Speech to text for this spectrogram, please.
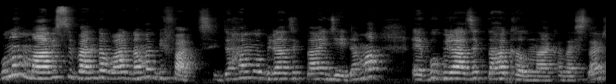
Bunun mavisi bende vardı ama bir farklıydı. Hem o birazcık daha inceydi ama e, bu birazcık daha kalın arkadaşlar.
